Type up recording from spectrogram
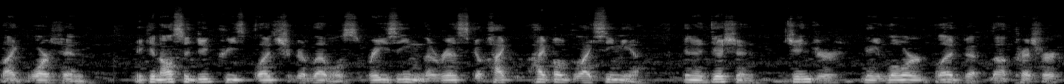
like warfarin. It can also decrease blood sugar levels, raising the risk of hypoglycemia. In addition, ginger may lower blood uh, pressure,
